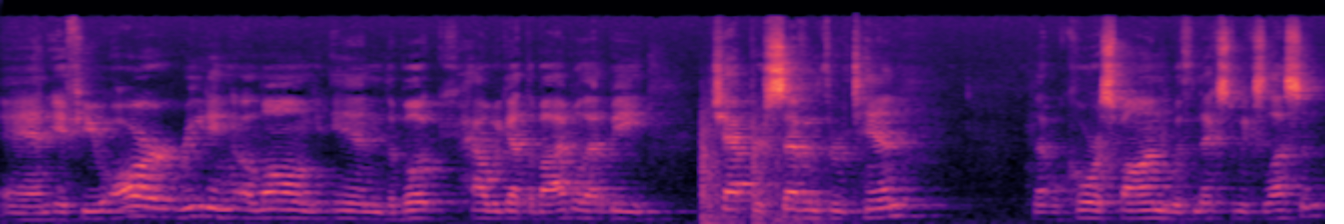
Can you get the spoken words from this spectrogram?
And if you are reading along in the book How We Got the Bible, that'll be chapter 7 through 10 that will correspond with next week's lesson.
